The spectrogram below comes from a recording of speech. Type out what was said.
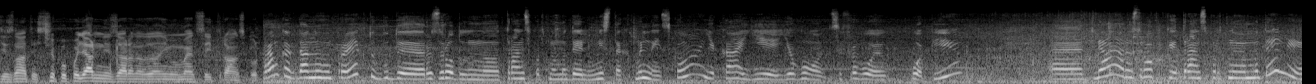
дізнатися, чи популярний зараз на даний момент цей транспорт. В рамках даного проєкту буде розроблено транспортну модель міста Хмельницького, яка є його цифровою копією. Для розробки транспортної моделі,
